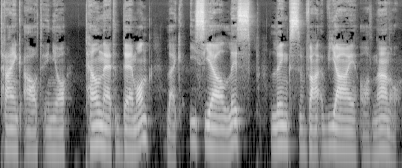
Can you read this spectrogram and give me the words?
trying out in your telnet daemon like ECL, Lisp, Lynx, VI or Nano.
